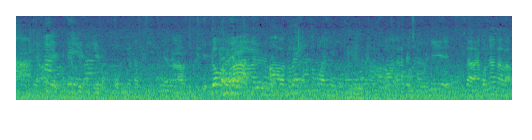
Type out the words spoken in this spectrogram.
อ่าเดย์ว่าผมนี่ยครับก็แบบว่าเอ่อต้องให้สปอยโชว์ก็น่าจะเป็นโชว์ที่หลายๆคนน่าจะแบบ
